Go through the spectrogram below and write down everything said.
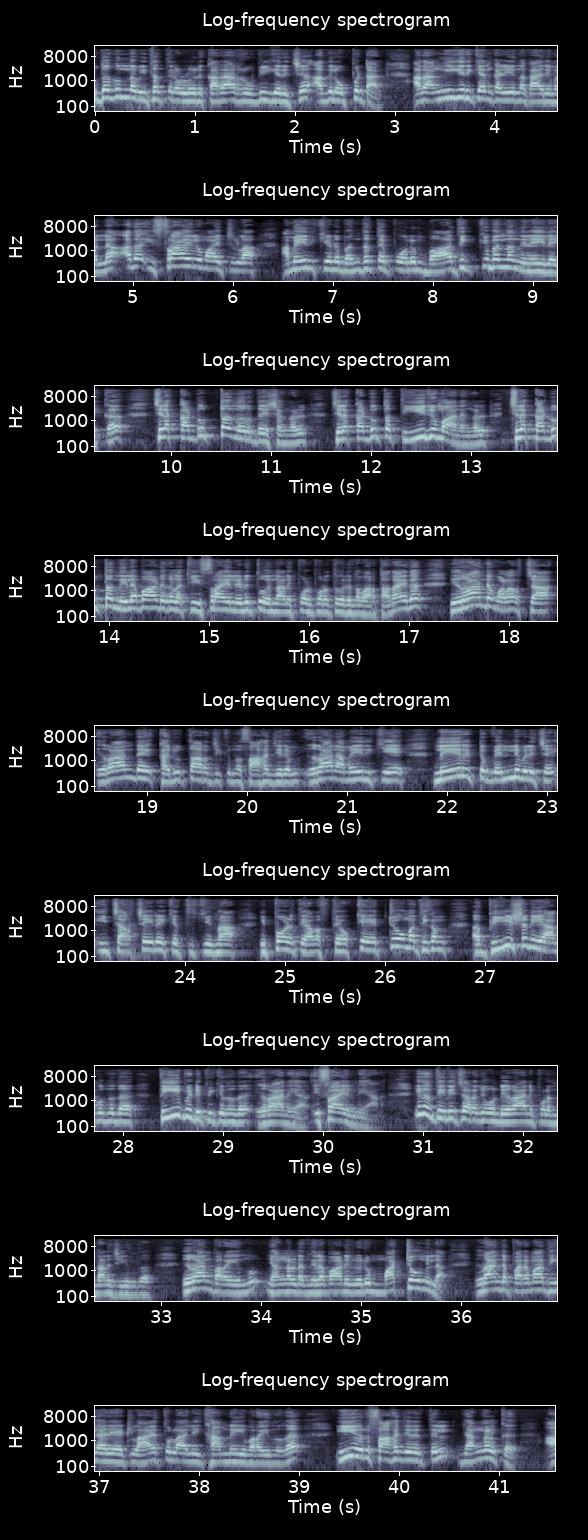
ഉതകുന്ന വിധത്തിലുള്ള ഒരു കരാർ രൂപീകരിച്ച് അതിൽ ഒപ്പിട്ടാൽ അത് അംഗീകരിക്കാൻ കഴിയുന്ന കാര്യമല്ല. അത് ഇസ്രായേലുമായിട്ടുള്ള അമേരിക്കയുടെ ബന്ധത്തെ പോലും ബാധിക്കുമെന്ന നിലയിലേക്ക് ചില കടുത്ത നിർദ്ദേശങ്ങൾ ചില കടുത്ത തീരുമാനങ്ങൾ ചില കടുത്ത നിലപാടുകളൊക്കെ ഇസ്രായേൽ എടുത്തു എന്നാണ് ഇപ്പോൾ പുറത്തു വരുന്ന വാർത്ത. അതായത് ഇറാന്റെ വളർച്ച ഇറാന്റെ കരുത്താർജിക്കുന്ന സാഹചര്യം ഇറാൻ അമേരിക്കയെ നേരിട്ട് വെല്ലുവിളിച്ച് ഈ ചർച്ചയിലേക്ക് എത്തിക്കുന്ന ഇപ്പോഴത്തെ അവസ്ഥയൊക്കെ ഏറ്റവും അധികം ഭീഷണിയാകുന്നത് തീ പിടിപ്പിക്കുന്നത് ഇറാനെയാണ് ഇസ്രായേലിനെയാണ്. ഇത് തിരിച്ചറിഞ്ഞുകൊണ്ട് ഇറാൻ ഇപ്പോൾ എന്താണ് ചെയ്യുന്നത്? ഇറാൻ പറയുന്നു ഞങ്ങളുടെ നിലപാടിൽ ഒരു മാറ്റവുമില്ല. ഇറാന്റെ പരമാധികാരിയായിട്ടുള്ള ആയത്തുള്ള അലി ഖാംനെയി പറയുന്നത് ഈ ഒരു സാഹചര്യത്തിൽ ഞങ്ങൾക്ക്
